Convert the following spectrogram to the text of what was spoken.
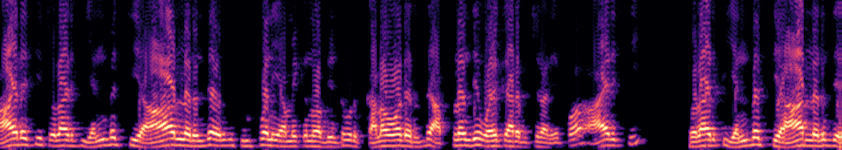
ஆயிரத்தி தொள்ளாயிரத்தி எண்பத்தி ஆறுல இருந்தே வந்து சிம்போனி அமைக்கணும் அப்படின்ற ஒரு கனவோட இருந்து அப்பல இருந்தே உழைக்க ஆரம்பிச்சிடாரு இப்போ ஆயிரத்தி தொள்ளாயிரத்தி எண்பத்தி ஆறுல இருந்து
